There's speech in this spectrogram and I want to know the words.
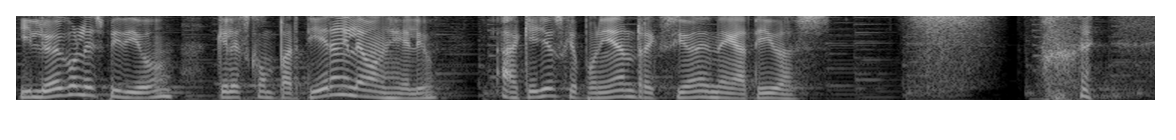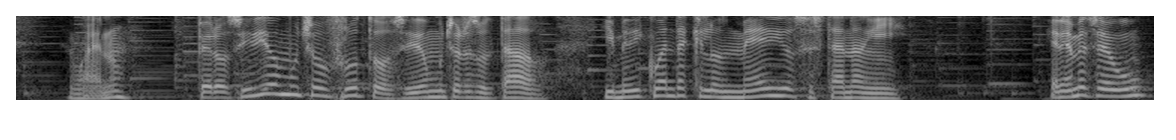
y luego les pidió que les compartieran el Evangelio a aquellos que ponían reacciones negativas. bueno, pero sí dio mucho fruto, sí dio mucho resultado. Y me di cuenta que los medios están ahí. En MCU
